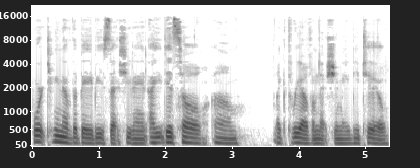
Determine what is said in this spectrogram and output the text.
14 of the babies that she made. I did sell um, like three of them that she made me too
